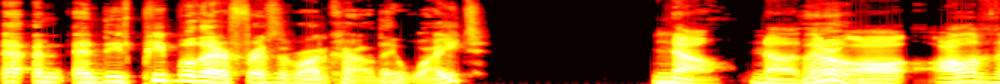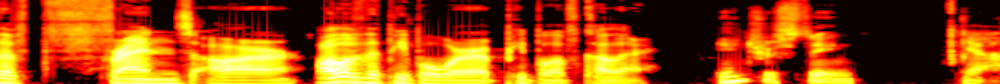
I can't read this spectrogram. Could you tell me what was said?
and, and these people that are friends with rod kyle are they white No, no, they're Oh. all all of the friends are all of the people were people of color. interesting Yeah.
